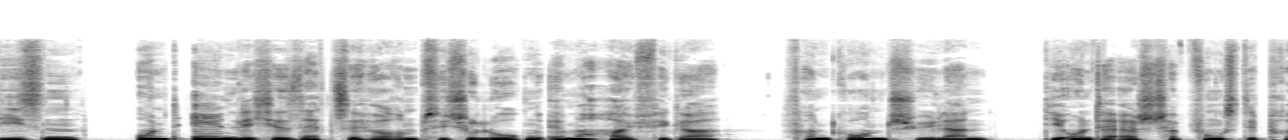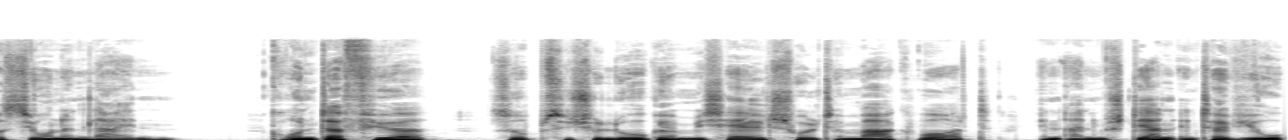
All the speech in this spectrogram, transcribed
Diesen und ähnliche Sätze hören Psychologen immer häufiger von Grundschülern, die unter Erschöpfungsdepressionen leiden. Grund dafür, so Psychologe Michael Schulte-Markwort in einem Sterninterview,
